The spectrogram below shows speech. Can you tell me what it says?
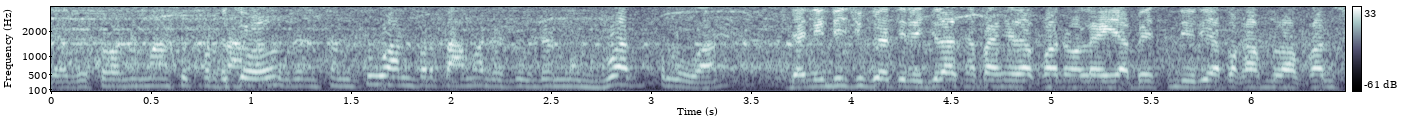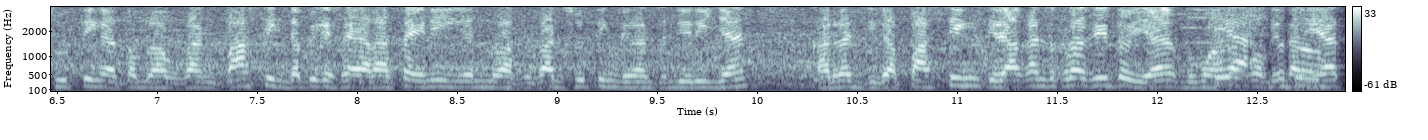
Yabes Roni masuk pertama, Betul. kemudian sentuhan pertama dan kemudian membuat peluang. Dan ini juga tidak jelas apa yang dilakukan oleh Yabe sendiri, apakah melakukan shooting atau melakukan passing. Tapi saya rasa ini ingin melakukan shooting dengan sendirinya, karena jika passing tidak akan sekeras itu ya, Bung Marco. Kalau kita betul. lihat,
